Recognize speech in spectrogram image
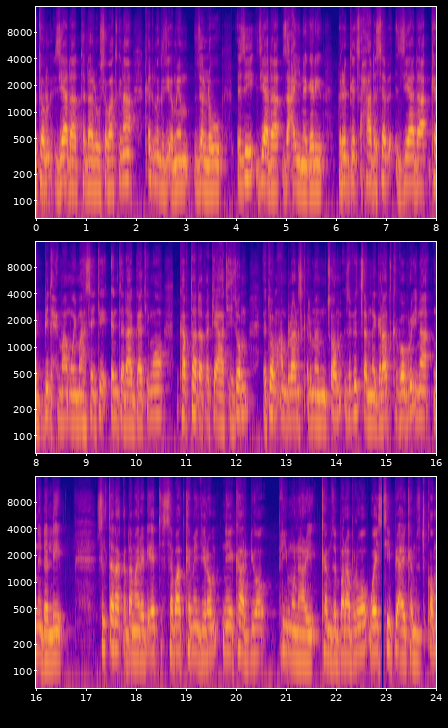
እቶም ዝያዳ እተዳለዉ ሰባት ግና ቅድሚ ግዜኦም እዮም ዘለዉ። እዚ ዝያዳ ዝዓዪ ነገር እዩ። ብርግጽ ሓደ ሰብ ዝያዳ ከቢድ ሕማም ወይ ማህሰይቲ እንተድኣ ኣጋጢምዎ፣ ካብታ ደቂ'ቲኣ ኣትሒዞም እቶም ኣምቡላንስ ቅድሚ ምምጽኦም ዝፍጸም ነገራት ክገብሩ ኢና ንደሊ። ስልጠና ቀዳማይ ረድኤት፣ ሰባት ከመይ ገይሮም ንካርድዮ ፕሊሞናሪ ከም ዘበራብርዎ ወይ ሲፒኣይ ከም ዝጥቀሙ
